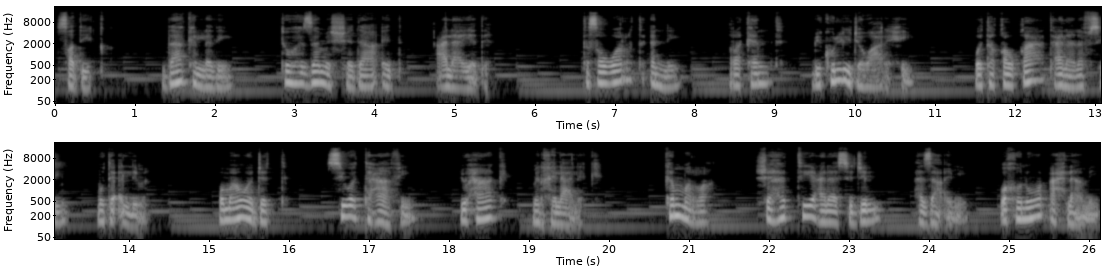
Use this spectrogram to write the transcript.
صديق ذاك الذي تهزم الشدائد على يده. تصورت أني ركنت بكل جوارحي وتقوقعت على نفسي متألمة وما وجدت سوى التعافي يحاك من خلالك. كم مرة شهدت على سجل هزائمي وخنوع أحلامي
